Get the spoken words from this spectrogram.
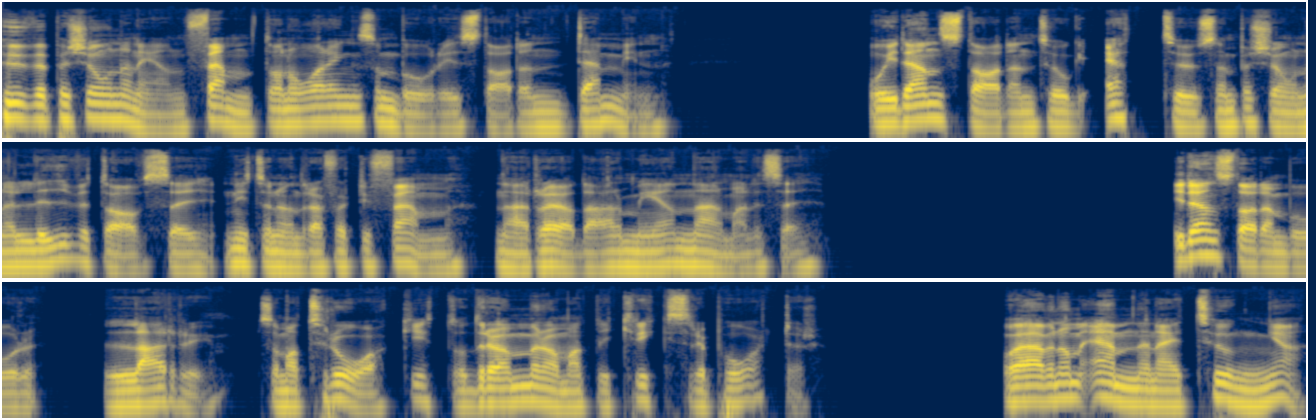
Huvudpersonen är en 15-åring som bor i staden Demin och i den staden tog 1000 personer livet av sig 1945 när Röda armén närmade sig. I den staden bor Larry som har tråkigt och drömmer om att bli krigsreporter. Och även om ämnena är tunga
